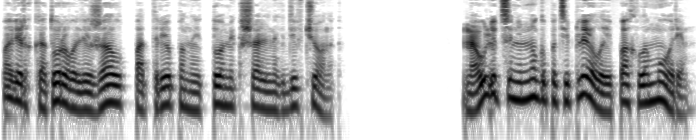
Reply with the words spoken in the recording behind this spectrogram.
поверх которого лежал потрепанный томик шальных девчонок. На улице немного потеплело и пахло морем,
